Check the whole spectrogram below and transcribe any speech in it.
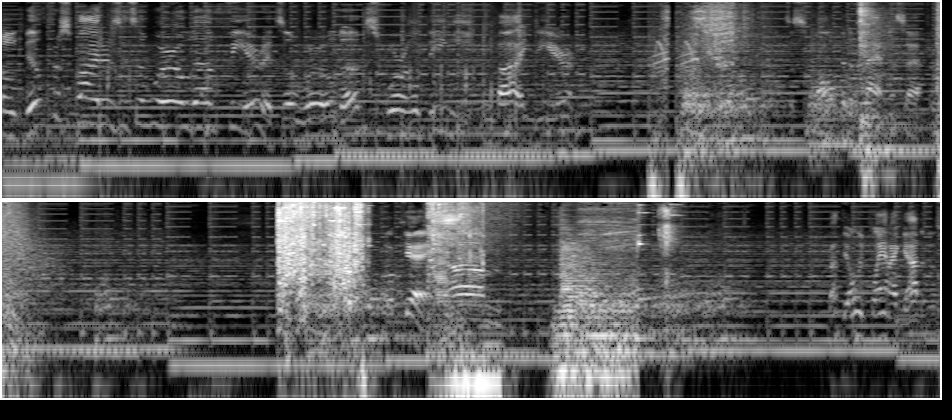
World built for spiders. It's a world of fear. It's a world of squirrel being eaten by deer. It's a small bit of madness after that. Okay, um... About the only plan I got at this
